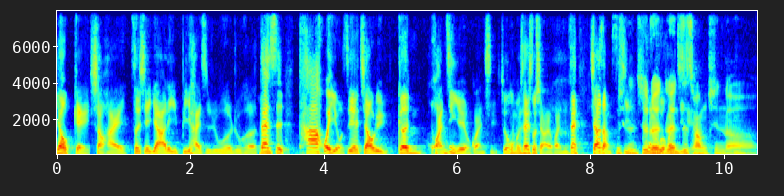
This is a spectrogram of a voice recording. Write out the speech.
要给小孩这些压力，逼孩子如何如何。但是他会有这些焦虑，跟环境也有关系。就是我们在说小孩环境，但家长自己是人人之常情啦、啊。嗯、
